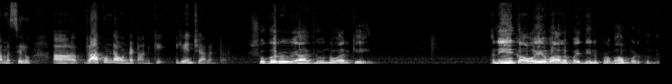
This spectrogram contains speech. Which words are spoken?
సమస్యలు రాకుండా ఉండటానికి ఏం చేయాలంటారు? షుగరు వ్యాధి ఉన్నవారికి అనేక అవయవాలపై దీని ప్రభావం పడుతుంది.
